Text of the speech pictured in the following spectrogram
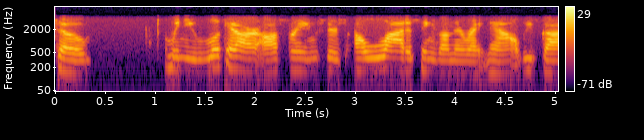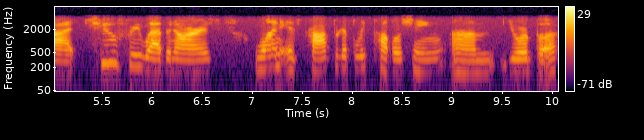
So when you look at our offerings, there's a lot of things on there right now. We've got two free webinars. One is profitably publishing um, your book.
